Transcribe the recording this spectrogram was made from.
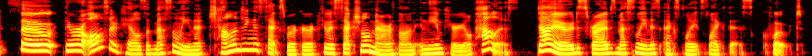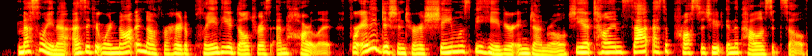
so, there are also tales of Messalina challenging a sex worker to a sexual marathon in the imperial palace. Dio describes Messalina's exploits like this quote, Messalina as if it were not enough for her to play the adulteress and harlot, for in addition to her shameless behavior in general, she at times sat as a prostitute in the palace itself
